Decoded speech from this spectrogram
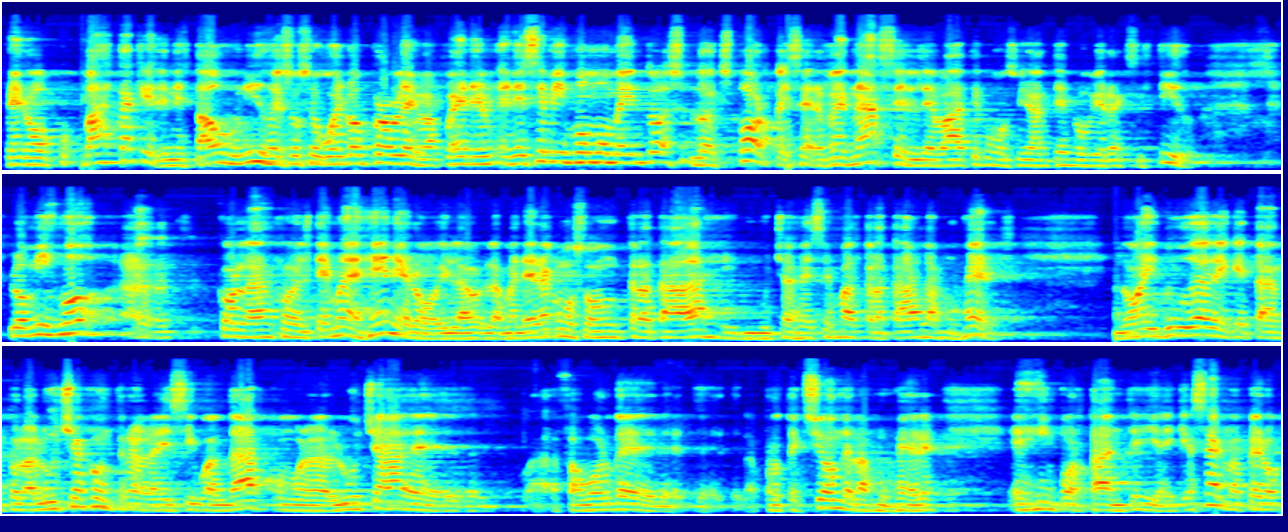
Pero basta que en Estados Unidos eso se vuelva un problema, pues en, ese mismo momento lo exporta y se renace el debate como si antes no hubiera existido. Lo mismo ah, con, la, con el tema de género y la, manera como son tratadas y muchas veces maltratadas las mujeres. No hay duda de que tanto la lucha contra la desigualdad como la lucha a favor de, la protección de las mujeres es importante y hay que hacerla, pero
